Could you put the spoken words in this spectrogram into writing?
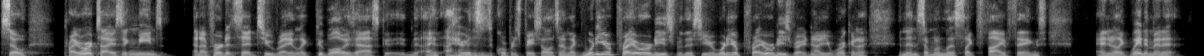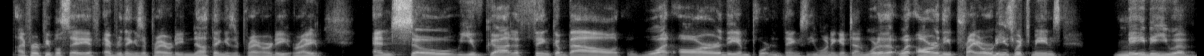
So prioritizing means, and I've heard it said too, right? Like people always ask, I, I hear this in the corporate space all the time, like, what are your priorities for this year? What are your priorities right now? You're working on, and then someone lists like five things. And you're like, wait a minute. I've heard people say if everything is a priority, nothing is a priority, right? And so you've got to think about what are the important things that you want to get done. What are the what are the priorities? Which means maybe you have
